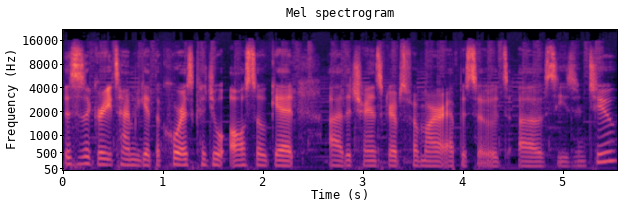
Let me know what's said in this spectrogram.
This is a great time to get the course because you'll also get uh, the transcripts from our episodes of season two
